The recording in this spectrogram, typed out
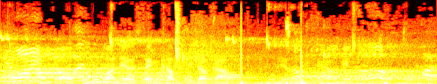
贏咗冠軍要升級呢就搞，要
